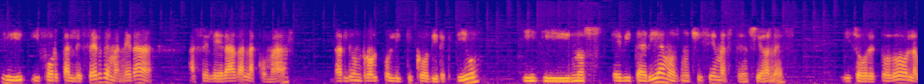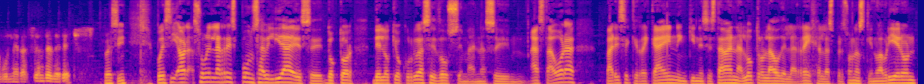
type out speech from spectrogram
y, y, fortalecer de manera acelerada la Comar, darle un rol político directivo y, nos evitaríamos muchísimas tensiones y sobre todo la vulneración de derechos. Pues sí, pues sí. Ahora, sobre las responsabilidades, eh, doctor, de lo que ocurrió hace dos semanas. Eh, hasta ahora parece que recaen en quienes estaban al otro lado de la reja, las personas que no abrieron,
